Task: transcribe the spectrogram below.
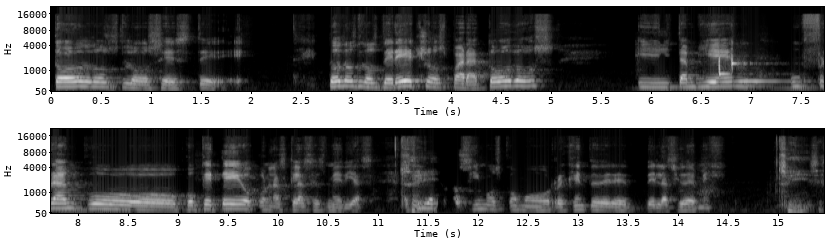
todos los este, todos los derechos para todos y también un franco coqueteo con las clases medias. Así lo conocimos como regente de, de la Ciudad de México. Sí, sí.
